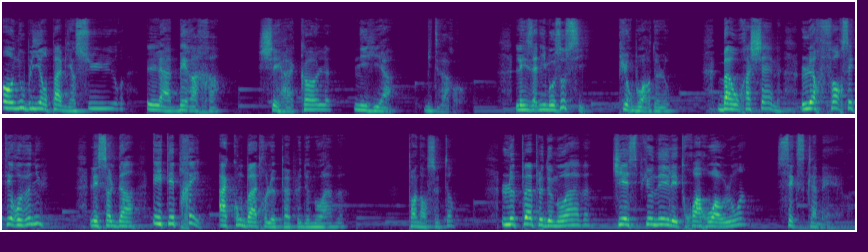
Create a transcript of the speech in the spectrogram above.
en n'oubliant pas bien sûr la beracha, Shehakol Nihia Bitvaro. Les animaux aussi purent boire de l'eau. Baou Hashem, leur force était revenue. Les soldats étaient prêts à combattre le peuple de Moab. Pendant ce temps, le peuple de Moab, qui espionnait les trois rois au loin, s'exclamèrent.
